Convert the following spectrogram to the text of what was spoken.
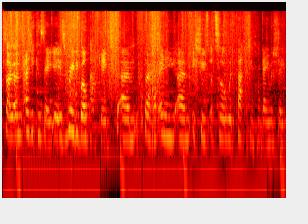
So um, as you can see, it is really well packaged. Um, don't have any um, issues at all with packaging from Gamer Sheek.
